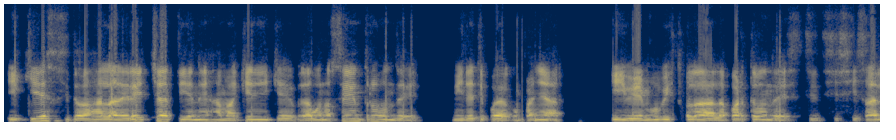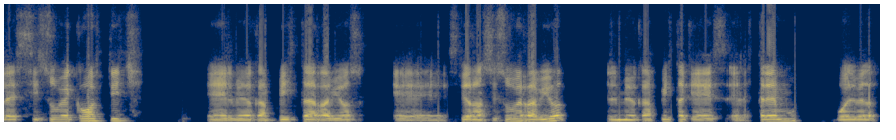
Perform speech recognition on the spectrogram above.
y Chiesa, si te vas a la derecha, tienes a McKenny que da buenos centros, donde Miretti puede acompañar. Y hemos visto la, la parte donde si, si, sale, si sube Kostic, el mediocampista Rabiot, eh, perdón, si sube Rabiot, el mediocampista que es el extremo, vuelve,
